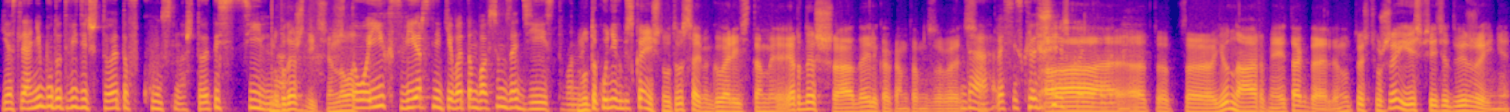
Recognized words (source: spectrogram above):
если они будут видеть, что это вкусно, что это стильно, ну, подождите, но... что их сверстники в этом во всем задействованы? Ну так у них бесконечно. Вот вы сами говорите, там РДШ, да, или как он там называется? Да, Российская а, этот, э, Юнармия и так далее. Ну то есть уже есть все эти движения.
